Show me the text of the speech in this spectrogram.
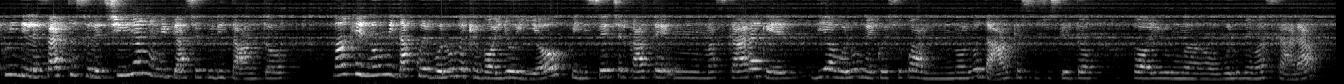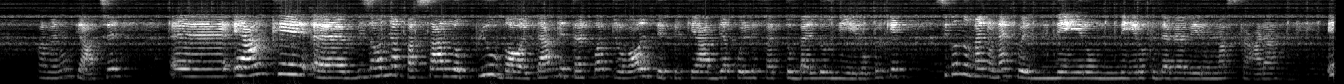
quindi l'effetto sulle ciglia non mi piace più di tanto. Ma anche non mi dà quel volume che voglio io, quindi se cercate un mascara che dia volume, questo qua non lo dà, anche se c'è scritto volume, volume mascara, a me non piace, eh, e anche eh, bisogna passarlo più volte, anche 3-4 volte perché abbia quell'effetto bello nero, perché secondo me non è quel nero nero che deve avere un mascara. E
